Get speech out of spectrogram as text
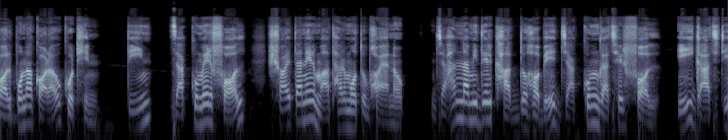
কল্পনা করাও কঠিন। তিন, জাক্কুমের ফল শয়তানের মাথার মতো ভয়ানক। জাহান্নামীদের খাদ্য হবে জাক্কুম গাছের ফল। এই গাছটি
